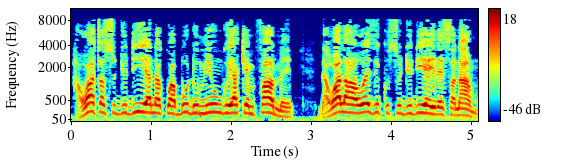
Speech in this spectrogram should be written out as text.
hawatasujudia na kuabudu miungu yake mfalme na wala hawawezi kusujudia ile sanamu.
